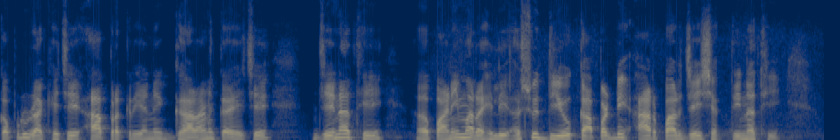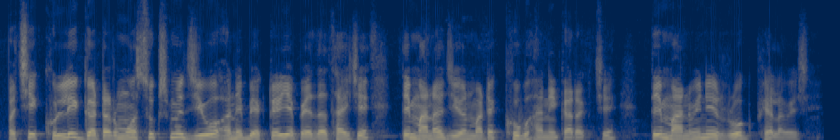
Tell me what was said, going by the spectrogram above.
કપડું રાખે છે. આ પ્રક્રિયાને ગાળણ કહે છે. જેનાથી પાણીમાં રહેલી અશુદ્ધિઓ કાપડની આરપાર જઈ શકતી નથી. પછી ખુલ્લી ગટરમાં સૂક્ષ્મ જીવો અને બેક્ટેરિયા પેદા થાય છે. તે માનવ જીવન માટે ખૂબ હાનિકારક છે. તે માનવીને રોગ ફેલાવે છે.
